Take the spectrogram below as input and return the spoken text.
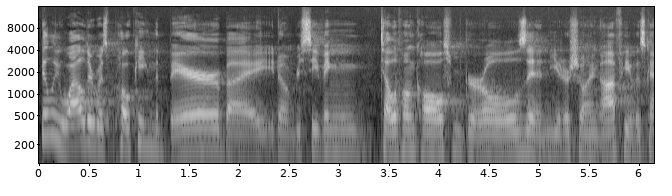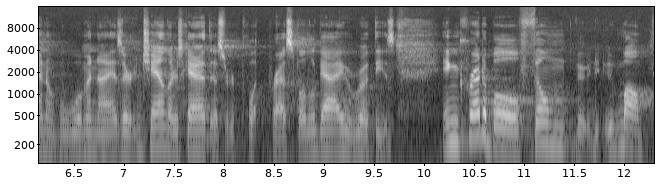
Billy Wilder was poking the bear by you know receiving telephone calls from girls and you know showing off he was kind of a womanizer. And Chandler's kind of this repressed little guy who wrote these incredible film. Well.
